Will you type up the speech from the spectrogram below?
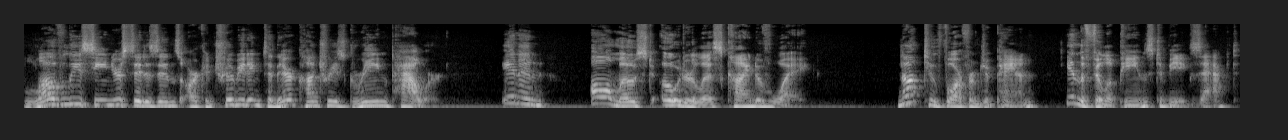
lovely senior citizens are contributing to their country's green power in an almost odorless kind of way. Not too far from Japan, in the Philippines to be exact,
